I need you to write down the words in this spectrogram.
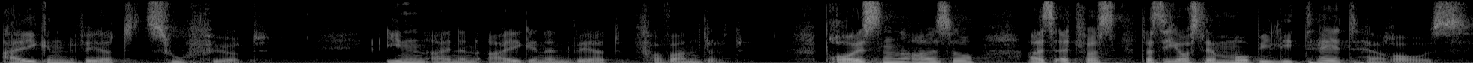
Eigenwert zuführt in einen eigenen Wert verwandelt. Preußen also als etwas, das sich aus der Mobilität heraus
